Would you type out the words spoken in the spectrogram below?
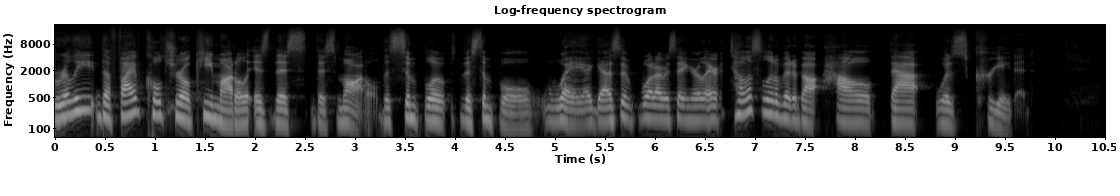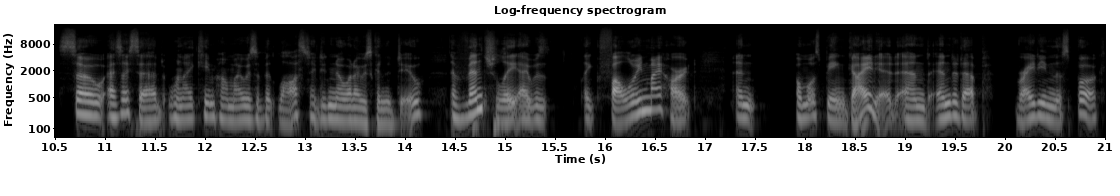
really the five cultural key model is this this model the simple the simple way i guess of what i was saying earlier tell us a little bit about how that was created so, as I said, when I came home, I was a bit lost. I didn't know what I was going to do. Eventually, I was like following my heart and almost being guided and ended up writing this book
